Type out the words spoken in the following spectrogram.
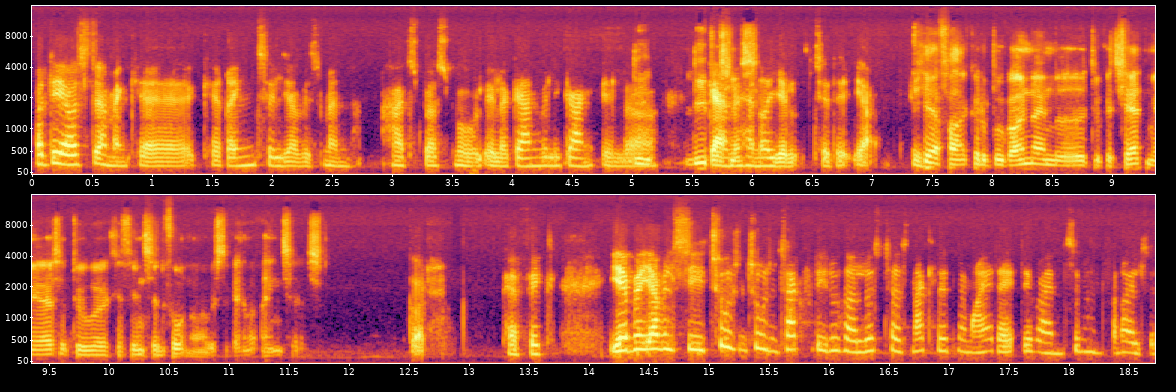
Og det er også der, man kan, kan ringe til jer, hvis man har et spørgsmål, eller gerne vil i gang, eller lige, lige gerne vil have noget hjælp til det. Ja. Herfra kan du booke online møde, du kan chatte med os, og du øh, kan finde telefonnummer, hvis du gerne vil ringe til os. Godt. Perfekt. Jeppe, jeg vil sige tusind, tusind tak, fordi du havde lyst til at snakke lidt med mig i dag. Det var en simpelthen fornøjelse.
